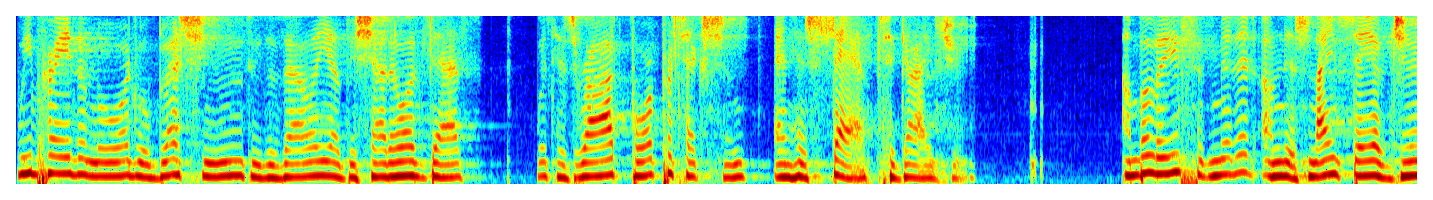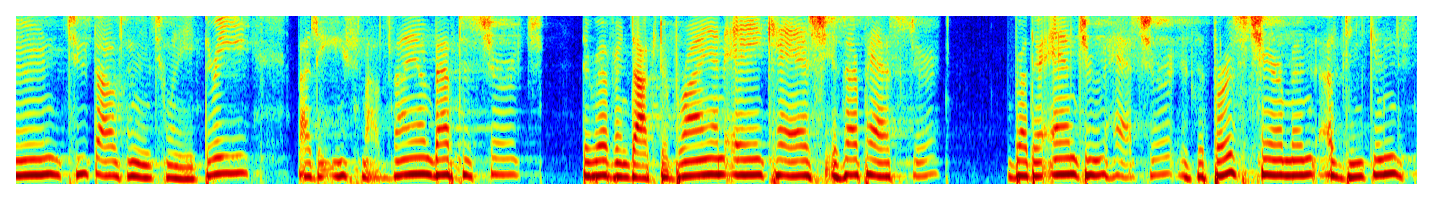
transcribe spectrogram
We pray the Lord will bless you through the valley of the shadow of death with his rod for protection and his staff to guide you. Humbly submitted on this ninth day of June 2023 by the East Mount Zion Baptist Church. The Reverend Dr. Brian A. Cash is our pastor. Brother Andrew Hatcher is the first chairman of deacons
